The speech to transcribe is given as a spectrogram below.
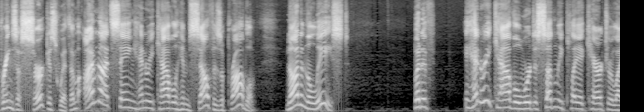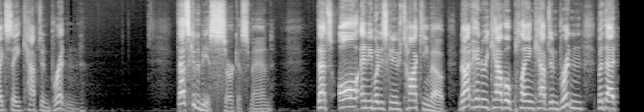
brings a circus with him. I'm not saying Henry Cavill himself is a problem, not in the least. But if Henry Cavill were to suddenly play a character like, say, Captain Britain, that's going to be a circus, man. That's all anybody's going to be talking about. Not Henry Cavill playing Captain Britain, but that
